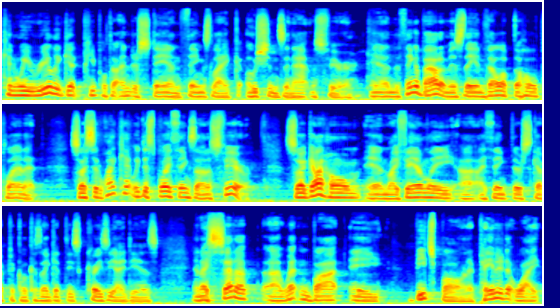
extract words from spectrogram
can we really get people to understand things like oceans and atmosphere? And the thing about them is they envelop the whole planet. So I said, why can't we display things on a sphere? So I got home, and my family, uh, I think they're skeptical because I get these crazy ideas. And I set up, I uh, went and bought a beach ball, and I painted it white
